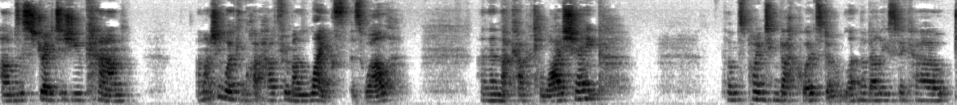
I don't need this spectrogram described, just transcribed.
arms as straight as you can. I'm actually working quite hard through my legs as well. And then that capital Y shape. Thumbs pointing backwards, don't let my belly stick out.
